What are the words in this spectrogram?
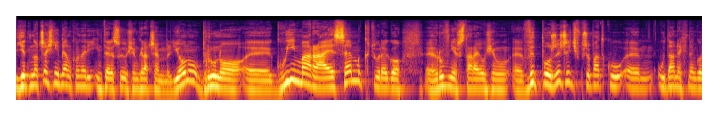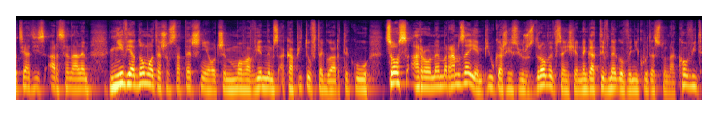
Jednocześnie Bianconeri interesują się graczem Lyonu, Bruno e, Guimaraesem, którego również starają się wypożyczyć w przypadku udanych negocjacji negocjacji z Arsenalem. Nie wiadomo też ostatecznie, o czym mowa w jednym z akapitów tego artykułu, co z Aaronem Ramseyem. Piłkarz jest już zdrowy, w sensie negatywnego wyniku testu na COVID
